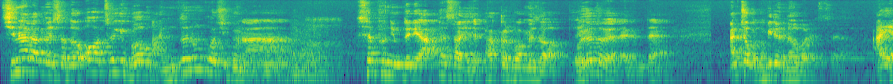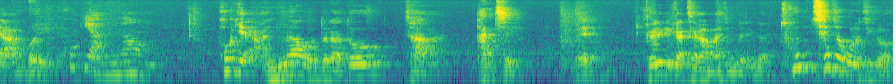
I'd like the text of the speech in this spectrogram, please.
지나가면서도 어 저기 뭐 만드는 곳이구나. 음. 셰프님들이 앞에서 이제 밖을 보면서 네. 보여줘야 되는데 안쪽으로 밀어 넣어버렸어요. 아예 안 보이게. 폭이 안 나와. 폭이 안 나오더라도 자 닫지. 네. 그러니까 제가 말씀드린 거예요. 총체적으로 지금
